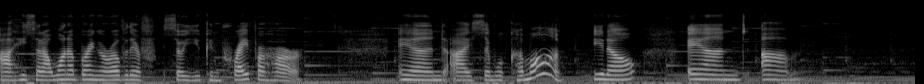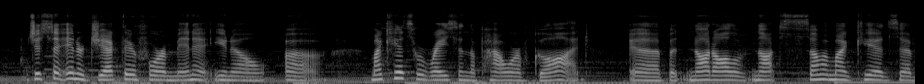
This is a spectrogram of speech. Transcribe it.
uh, he said, I want to bring her over there f- so you can pray for her. And I said, Well, come on, you know. And um, just to interject there for a minute, you know, uh, my kids were raised in the power of God. Uh, but not all of not some of my kids have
